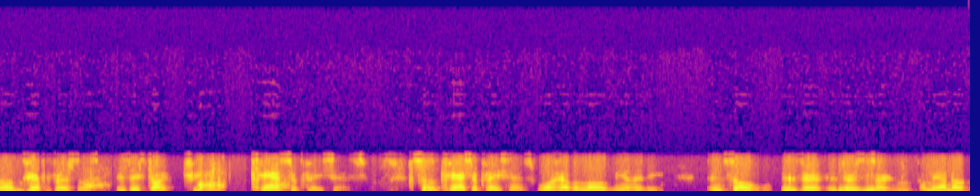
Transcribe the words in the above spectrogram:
um, hair professionals is they start treating cancer patients. So cancer patients will have a low immunity, and so is there is there Mhm. a certain? I mean, I know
